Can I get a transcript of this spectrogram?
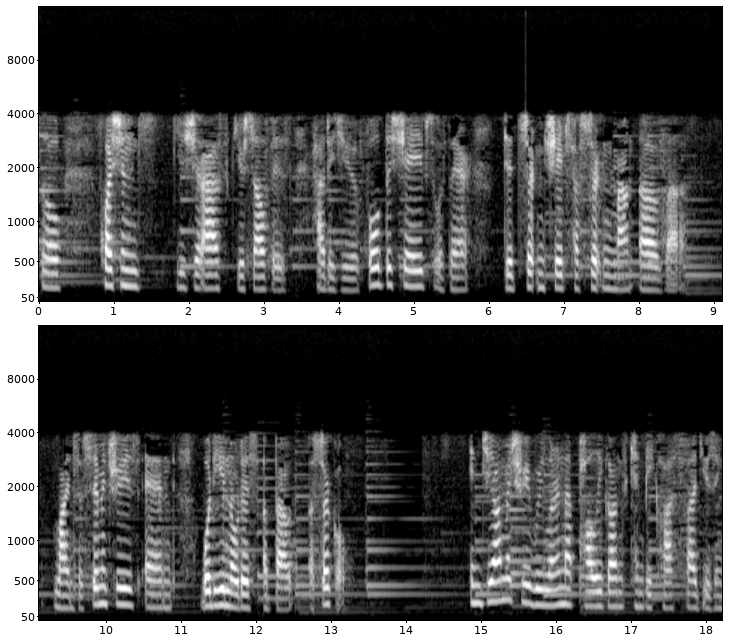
So questions you should ask yourself is how did you fold the shapes? Was there did certain shapes have certain amount of uh, lines of symmetries and what do you notice about a circle? In geometry, we learn that polygons can be classified using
